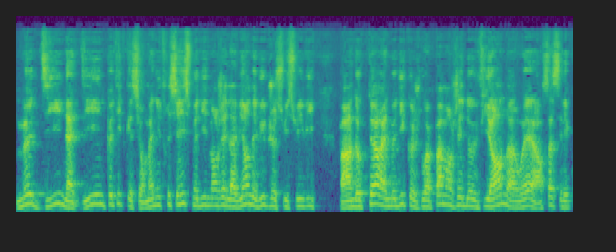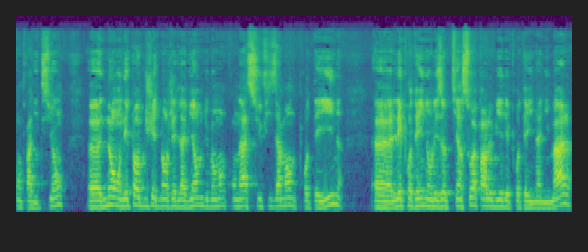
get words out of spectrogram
me dit, Nadine, petite question. Ma nutritionniste me dit de manger de la viande et vu que je suis suivi par un docteur, elle me dit que je dois pas manger de viande. Ah ouais, alors ça, c'est les contradictions. Euh, non, on n'est pas obligé de manger de la viande du moment qu'on a suffisamment de protéines. Euh, les protéines, on les obtient soit par le biais des protéines animales,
